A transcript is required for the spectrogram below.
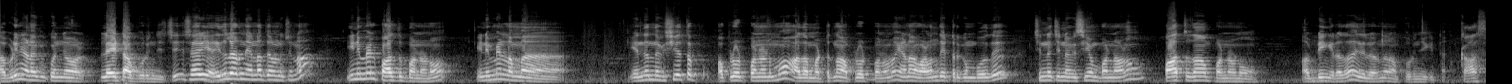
அப்படின்னு எனக்கு கொஞ்சம் லேட்டாக புரிஞ்சிச்சு. சரி இதுல இருந்து என்ன தோணுச்சுன்னா இனிமேல் பார்த்து பண்ணணும். இனிமேல் நம்ம எந்தெந்த விஷயத்த அப்லோட் பண்ணணுமோ அதை மட்டும்தான் அப்லோட் பண்ணணும். ஏன்னா வளர்ந்துட்டு இருக்கும்போது சின்ன சின்ன விஷயம் பண்ணாலும் பார்த்து தான் பண்ணணும். அப்படிங்கிறத இதுல இருந்து நான் புரிஞ்சுக்கிட்டேன். காசு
